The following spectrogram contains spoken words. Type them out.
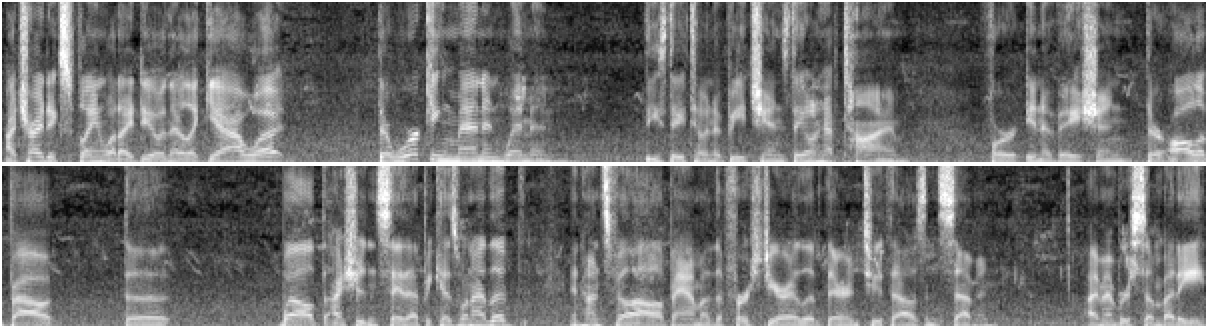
I tried to explain what I do, and they're like, yeah, what? They're working men and women, these Daytona Beachians. They don't have time for innovation. They're all about the. Well, I shouldn't say that because when I lived in Huntsville, Alabama, the first year I lived there in 2007, I remember somebody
